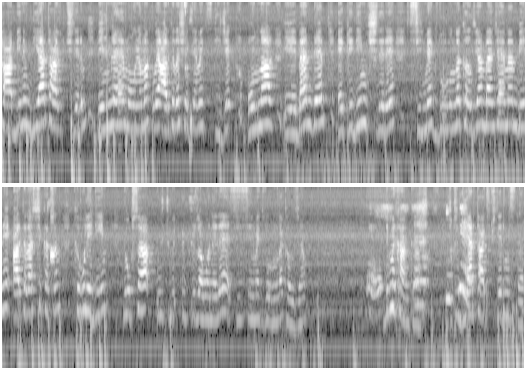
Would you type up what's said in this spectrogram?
ta benim diğer takipçilerim benimle hem oynamak ve arkadaş eklemek isteyecek. Onlar e, ben de eklediğim kişileri silmek zorunda kalacağım. Bence hemen beni arkadaşlık atın kabul edeyim. Yoksa 3 300 abonede sizi silmek zorunda kalacağım. Değil mi kanka? Çünkü diğer takipçilerim ister.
